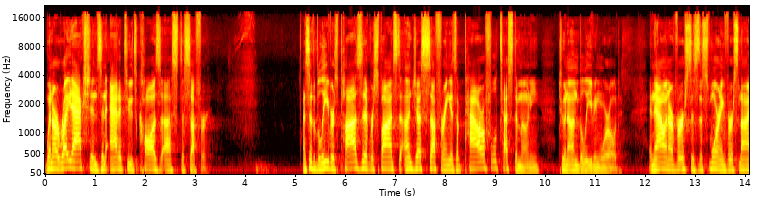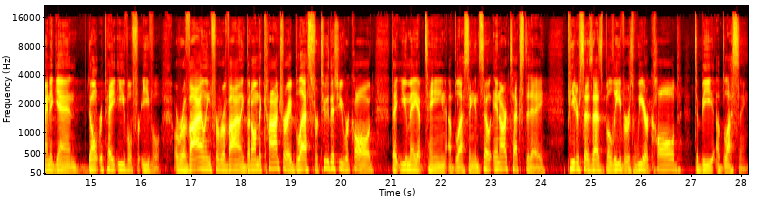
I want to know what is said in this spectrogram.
when our right actions and attitudes cause us to suffer. And so the believer's positive response to unjust suffering is a powerful testimony to an unbelieving world. And now, in our verses this morning, verse 9 again, don't repay evil for evil or reviling for reviling, but on the contrary, bless, for to this you were called, that you may obtain a blessing. And so, in our text today, Peter says, as believers, we are called to be a blessing.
